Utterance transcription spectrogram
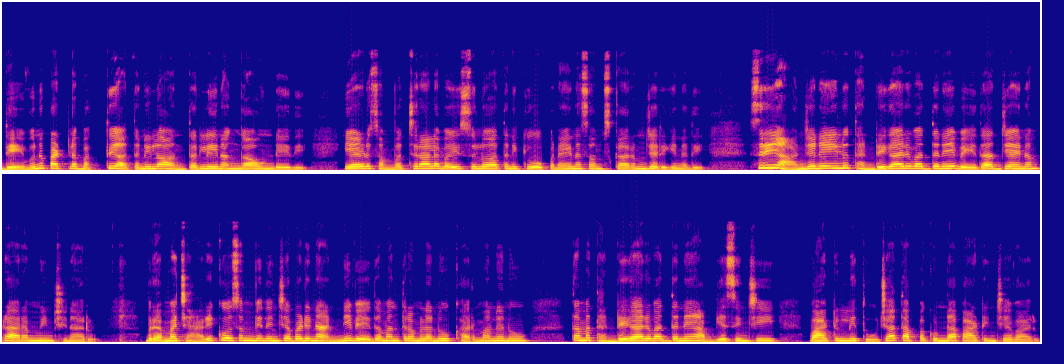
దేవుని పట్ల భక్తి అతనిలో అంతర్లీనంగా ఉండేది. ఏడు సంవత్సరాల వయసులో అతనికి ఉపనయన సంస్కారం జరిగినది. శ్రీ ఆంజనేయులు తండ్రి గారి వద్దనే వేదాధ్యయనం ప్రారంభించినారు. బ్రహ్మచారి కోసం విధించబడిన అన్ని వేదమంత్రములను కర్మలను తమ తండ్రి గారి వద్దనే అభ్యసించి వాటిల్ని తూచా తప్పకుండా పాటించేవారు.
